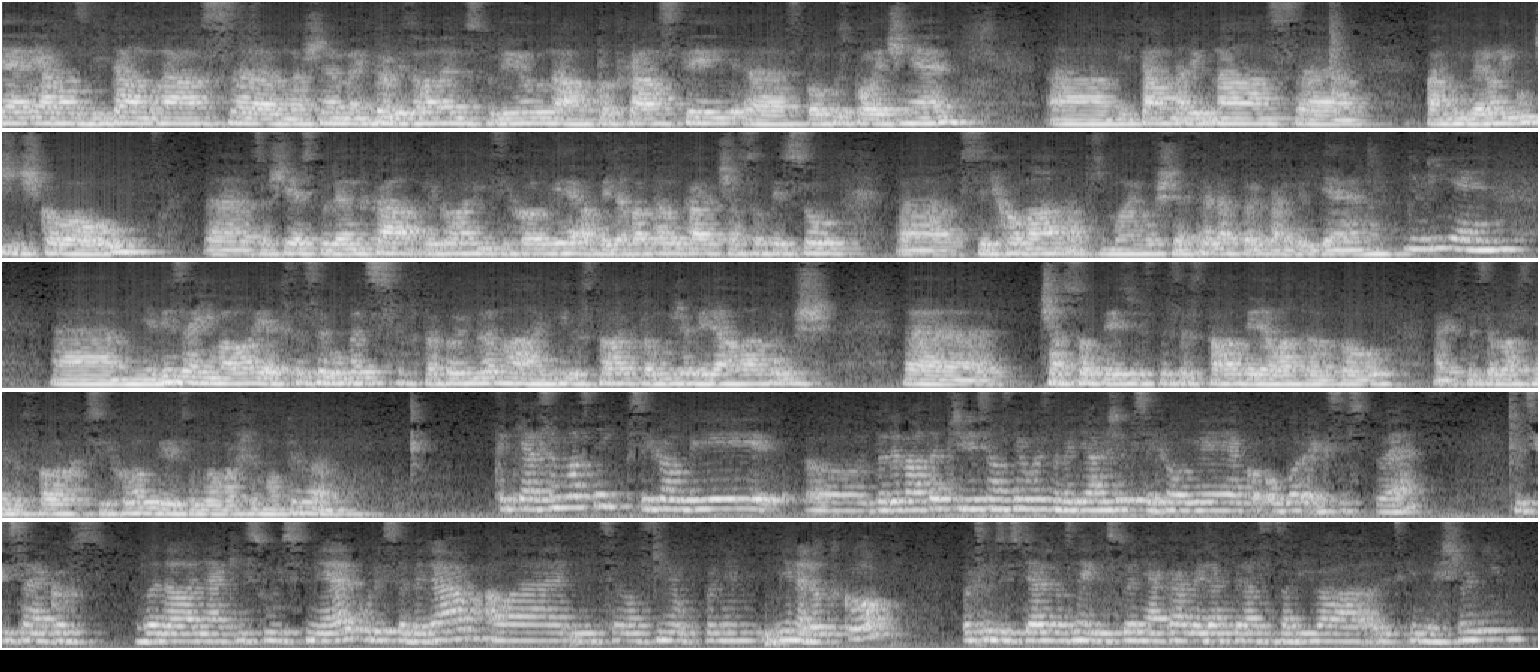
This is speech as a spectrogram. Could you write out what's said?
den, já vás vítám u nás eh, v našem improvizovaném studiu na podcasty eh, Spolku společně. Vítám tady u nás eh, paní Veroniku Číškovou, což je studentka aplikované psychologie a vydavatelka časopisu Psychomat a přímo jeho šéf-redaktorka. Dobrý den. Dobrý den. Mě by zajímalo, jak jste se vůbec v takovémhle mládí dostala k tomu, že vydáváte už časopis, že jste se stala vydavatelkou a jak jste se vlastně dostala k psychologii, co bylo vaším motivem? Tak já jsem vlastně k psychologii eh, do deváté třídy jsem vlastně vůbec nevěděla, že psychologie jako obor existuje. Vždycky jsem jako hledala nějaký svůj směr, kudy se vydám, ale nic se vlastně úplně mě nedotklo. Pak jsem zjistila, že vlastně existuje nějaká věda, která se zabývá lidským myšlením,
